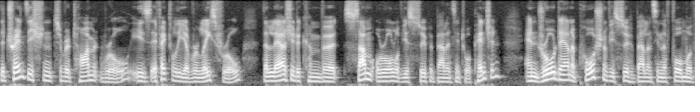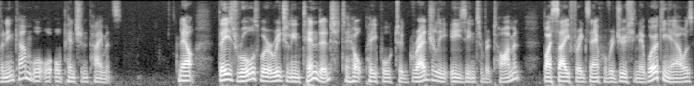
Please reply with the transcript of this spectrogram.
the transition to retirement rule is effectively a release rule that allows you to convert some or all of your super balance into a pension and draw down a portion of your super balance in the form of an income or, or, or pension payments. Now, these rules were originally intended to help people to gradually ease into retirement by, say, for example, reducing their working hours,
